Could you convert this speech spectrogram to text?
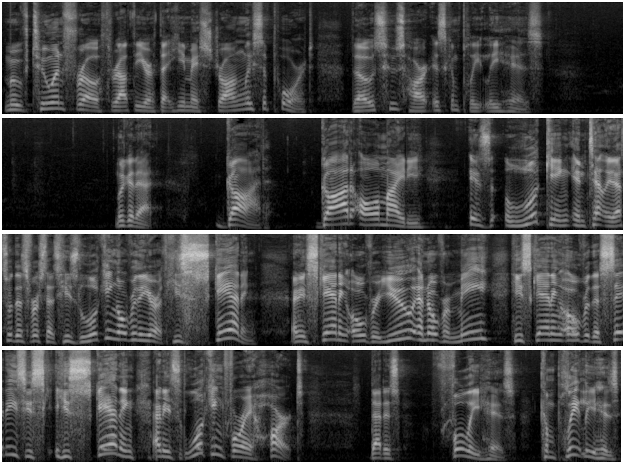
move to and fro throughout the earth that he may strongly support those whose heart is completely his. Look at that. God, God Almighty, is looking intently. That's what this verse says. He's looking over the earth, He's scanning. And he's scanning over you and over me. He's scanning over the cities. He's, he's scanning and he's looking for a heart that is fully his, completely his.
